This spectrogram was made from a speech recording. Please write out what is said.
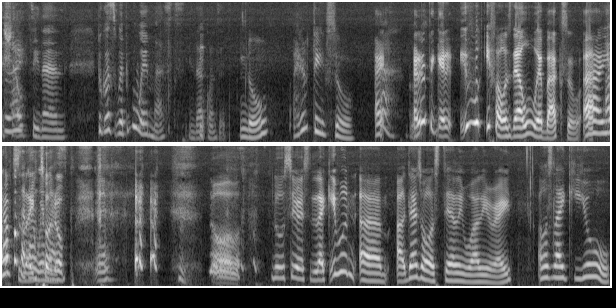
shouting and because were people wearing masks in that concert? no, I don't think so. I- Ah, I don't think any, even if I was there, I would wear back. So ah, you Ah, have to like turn up. Yeah. No, no, seriously. Like even um, uh, that's what I was telling Wally, right? I was like, yo,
